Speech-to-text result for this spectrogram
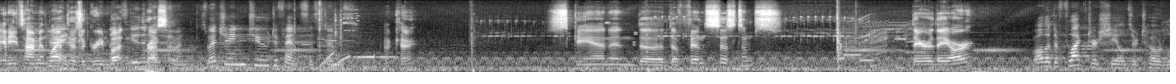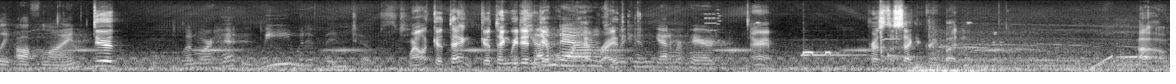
Anytime in life there's a green let's button, do the press next it. one. Switching to defense systems. Okay. Scanning the defense systems. There they are. While the deflector shields are totally offline, Dude, one more hit and we would have been toast. well, good thing. Good thing we didn't Shut get one more down hit, until right? we can get them repaired. Alright. Press the second green button. Uh-oh.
